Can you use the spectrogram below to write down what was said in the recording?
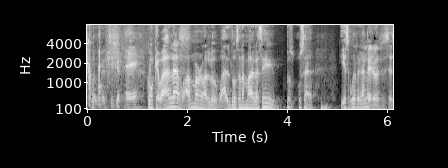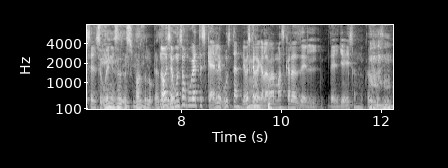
hijo de la chica. Eh. Como que va a la Walmart o a los Waldos, una madre así. Pues, o sea, y ese güey regala. Pero ese es el Sí, souvenir. eso es parte de lo que hace. No, güey. según son juguetes que a él le gustan. Ya ves que regalaba máscaras del, del Jason y cosas así.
